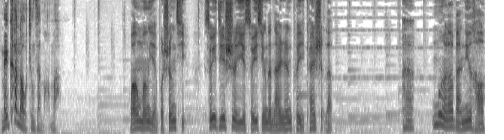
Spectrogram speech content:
没看到我正在忙吗？王蒙也不生气，随即示意随行的男人可以开始了。啊，莫老板您好，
